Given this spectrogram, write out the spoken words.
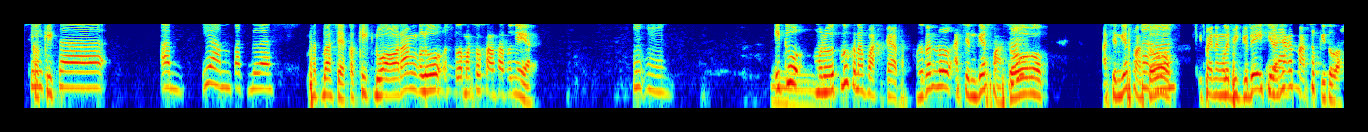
Sisa ab, ya 14 14 ya? Ke kick dua orang, lo Mm-mm. termasuk salah satunya ya? Mm-mm. Itu Hmm. menurut lu kenapa, Ker? Menurut kan lu Asian Games masuk. Asian Games masuk. Uh-uh. Event yang lebih gede istilahnya Iya. kan masuk gitu loh.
